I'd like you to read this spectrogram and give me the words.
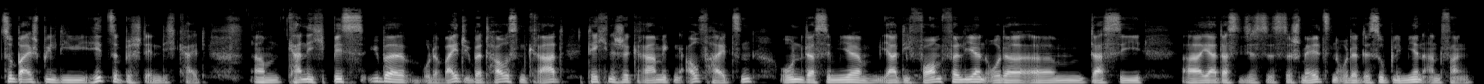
zum Beispiel die Hitzebeständigkeit, ähm, kann ich bis über oder weit über 1000 Grad technische Keramiken aufheizen, ohne dass sie mir ja die Form verlieren oder ähm, dass sie äh, ja, dass sie das, das Schmelzen oder das Sublimieren anfangen.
